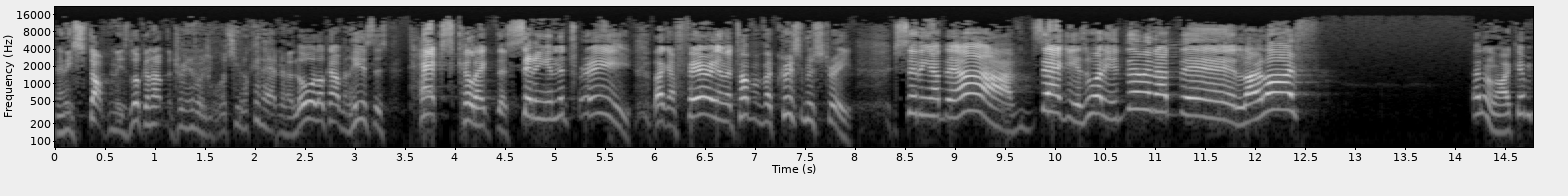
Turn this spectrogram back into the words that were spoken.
And he stopped and he's looking up the tree. And goes, What's he looking at? And the Lord look up and here's this tax collector sitting in the tree like a fairy on the top of a Christmas tree. Sitting up there. Ah, Zacchaeus, what are you doing up there? Low life. They don't like him.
